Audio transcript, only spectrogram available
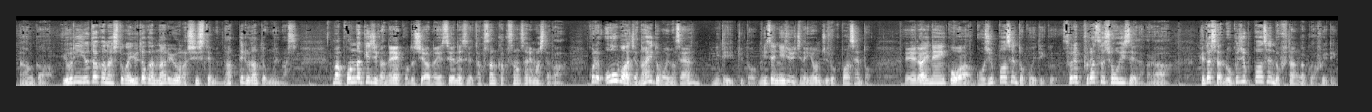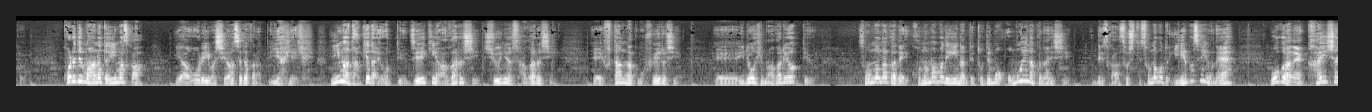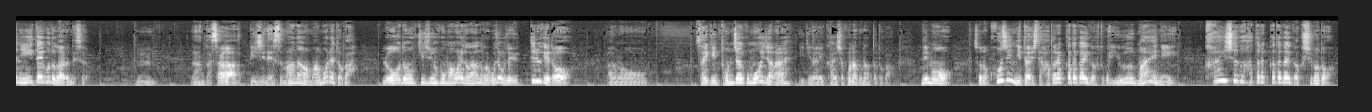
なんかより豊かな人が豊かになるようなシステムになってるなって思います。まあこんな記事がね今年あの SNS でたくさん拡散されましたがこれオーバーじゃないと思いません？見ていると。2021年46%、えー、来年以降は50%を超えていく。それプラス消費税だから下手したら60%負担額が増えていく。これでもあなた言いますか？いや俺今幸せだからって。いやいやいや今だけだよっていう。税金上がるし収入下がるし、えー、負担額も増えるし、えー、医療費も上がるよっていう。そんな中でこのままでいいなんてとても思えなくないしですか？そしてそんなこと言えませんよね。僕はね会社に言いたいことがあるんです。うん。なんかさビジネスマナーを守れとか労働基準法守れとかなんのかごちゃごちゃ言ってるけど、あの最近飛んじゃう子も多いじゃない？いきなり会社来なくなったとか。でも、その個人に対して働き方改革とか言う前に、会社が働き方改革しろと。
